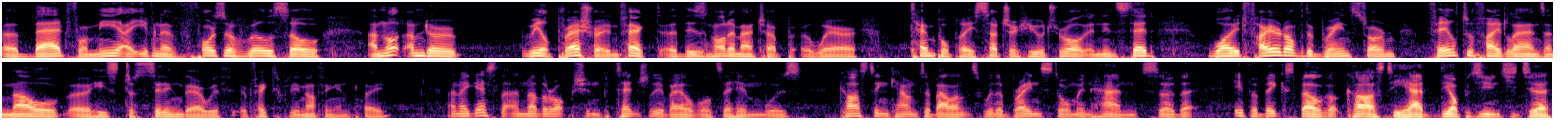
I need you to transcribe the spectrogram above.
uh, bad for me. I even have force of will, so I'm not under real pressure. In fact, uh, this is not a matchup where tempo plays such a huge role. And instead, White fired off the brainstorm, failed to fight lands, and now uh, he's just sitting there with effectively nothing in play. And I guess that another option potentially available to him was casting counterbalance with a brainstorm in hand so that if a big spell got cast, he had the opportunity to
